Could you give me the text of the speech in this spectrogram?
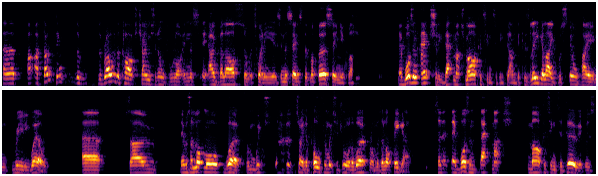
Uh, I don't think the the role of the clerk's changed an awful lot in this over the last sort of twenty years. In the sense that my first senior clerk, there wasn't actually that much marketing to be done because legal aid was still paying really well. Uh, so there was a lot more work from which, uh, sorry, the pool from which to draw the work from was a lot bigger. So that there wasn't that much marketing to do. It was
